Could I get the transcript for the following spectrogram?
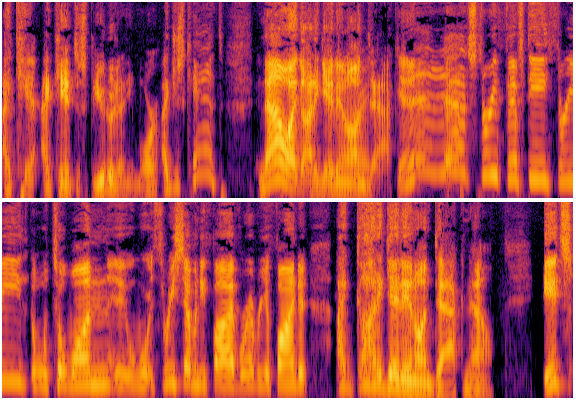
I can't, I can't dispute it anymore. I just can't. Now I got to get in on right. Dak, and yeah, it's 350, three to one, eh, 375, wherever you find it. I got to get in on Dak now. It's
